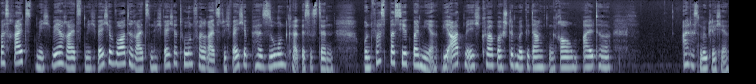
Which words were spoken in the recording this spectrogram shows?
was reizt mich, wer reizt mich, welche Worte reizen mich, welcher Tonfall reizt mich, welche Person ist es denn und was passiert bei mir? Wie atme ich, Körper, Stimme, Gedanken, Raum, Alter, alles Mögliche.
